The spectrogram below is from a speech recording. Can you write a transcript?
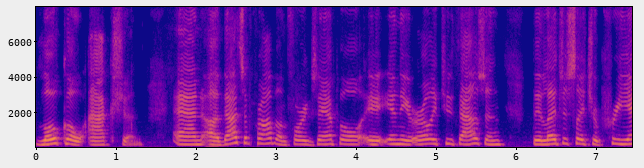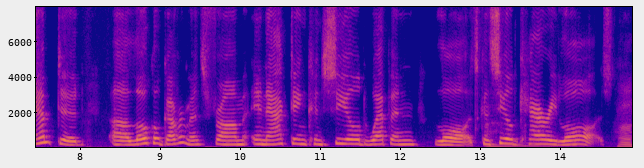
local action. And uh, that's a problem. For example, in the early 2000s, the legislature preempted uh, local governments from enacting concealed weapon laws, concealed ah. carry laws. Huh.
